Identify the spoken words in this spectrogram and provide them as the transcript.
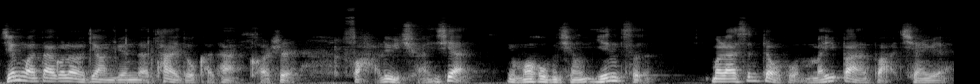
尽管戴高乐将军的态度可叹，可是法律权限又模糊不清，因此莫莱森政府没办法签约。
